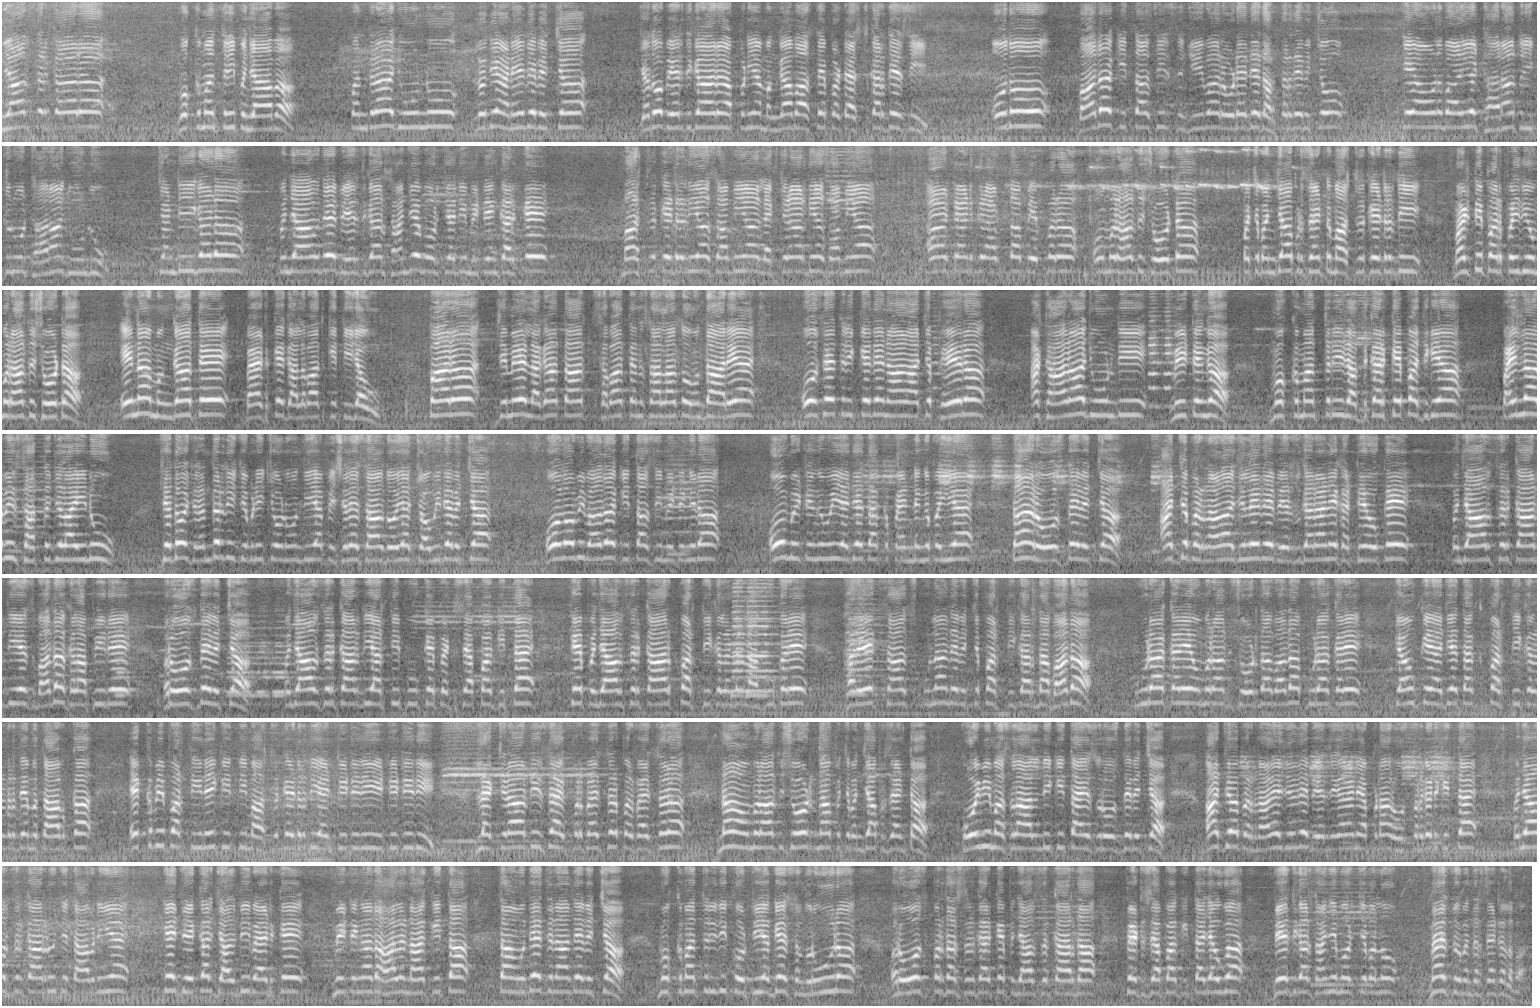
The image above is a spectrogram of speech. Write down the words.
ਪੰਜਾਬ ਸਰਕਾਰ, ਮੁੱਖ ਮੰਤਰੀ ਪੰਜਾਬ 15 ਜੂਨ ਨੂੰ ਲੁਧਿਆਣੇ ਦੇ ਵਿੱਚ ਜਦੋਂ ਬੇਰੁਜ਼ਗਾਰ ਆਪਣੀਆਂ ਮੰਗਾਂ ਵਾਸਤੇ ਪ੍ਰੋਟੈਸਟ ਕਰਦੇ ਸੀ, ਉਦੋਂ ਵਾਅਦਾ ਕੀਤਾ ਸੀ ਸੰਜੀਵਾ ਰੋੜੇ ਦੇ ਦਫ਼ਤਰ ਦੇ ਵਿੱਚੋਂ ਕਿ ਆਉਣ ਵਾਲੀ 18 ਤਰੀਕ ਨੂੰ 18 ਜੂਨ ਨੂੰ ਚੰਡੀਗੜ੍ਹ ਪੰਜਾਬ ਦੇ ਬੇਰੁਜ਼ਗਾਰ ਸਾਂਝੇ ਮੋਰਚੇ ਦੀ ਮੀਟਿੰਗ ਕਰਕੇ ਮਾਸਟਰ ਕੇਡਰ ਦੀਆਂ ਅਸਾਮੀਆਂ ਲੈਕਚਰਰ ਦੀਆਂ ਅਸਾਮੀਆਂ ਆਰਟ ਐਂਡ ਕਰਾਫਟ ਦਾ ਪੇਪਰ ਉਮਰ ਹੱਦ ਛੋਟ 55% ਮਾਸਟਰ ਕੇਡਰ ਦੀ ਮਲਟੀਪਰਪਜ਼ ਦੀ ਉਮਰ ਹੱਦ ਛੋਟ ਇਹਨਾਂ ਮੰਗਾਂ ਤੇ ਬੈਠ ਕੇ ਗੱਲਬਾਤ ਕੀਤੀ ਜਾਊ। ਪਰ ਜਿਵੇਂ ਲਗਾਤਾਰ ਸਵਾ ਤਿੰਨ ਸਾਲਾਂ ਤੋਂ ਹੁੰਦਾ ਆ ਰਿਹਾ ਹੈ, ਉਸੇ ਤਰੀਕੇ ਦੇ ਨਾਲ ਅੱਜ ਫੇਰ 18 ਜੂਨ ਦੀ ਮੀਟਿੰਗ ਮੁੱਖ ਮੰਤਰੀ ਰੱਦ ਕਰਕੇ ਭੱਜ ਗਿਆ। ਪਹਿਲਾਂ ਵੀ 7 ਜੁਲਾਈ ਨੂੰ ਜਦੋਂ ਜਲੰਧਰ ਦੀ ਜਿਮਣੀ ਚੋਣ ਹੁੰਦੀ ਹੈ ਪਿਛਲੇ ਸਾਲ 2024 ਦੇ ਵਿੱਚ, ਉਦੋਂ ਵੀ ਵਾਅਦਾ ਕੀਤਾ ਸੀ ਮੀਟਿੰਗ ਦਾ। ਉਹ ਮੀਟਿੰਗ ਵੀ ਅਜੇ ਤੱਕ ਪੈਂਡਿੰਗ ਪਈ ਹੈ। ਤਾਂ ਰੋਸ ਦੇ ਵਿੱਚ ਅੱਜ ਬਰਨਾਲਾ ਜ਼ਿਲ੍ਹੇ ਦੇ ਬੇਰੁਜ਼ਗਾਰਾਂ ਨੇ ਇਕੱਠੇ ਹੋ ਕੇ ਪੰਜਾਬ ਸਰਕਾਰ ਦੀ ਇਸ ਵਾਅਦਾ ਖਿਲਾਫੀ ਦੇ ਰੋਸ ਦੇ ਵਿੱਚ ਪੰਜਾਬ ਸਰਕਾਰ ਦੀ ਆਰਤੀ ਫੂਕ ਕੇ ਪਿੱਟ ਸਿਆਪਾ ਕੀਤਾ ਕਿ ਪੰਜਾਬ ਸਰਕਾਰ ਭਰਤੀ ਕੈਲੰਡਰ ਲਾਗੂ ਕਰੇ। ਹਰੇਕ ਸਾਲ ਸਕੂਲਾਂ ਦੇ ਵਿੱਚ ਭਰਤੀ ਕਰਨ ਦਾ ਵਾਅਦਾ ਪੂਰਾ ਕਰੇ, ਉਮਰਾਂ ਦੀ ਛੋਟ ਦਾ ਵਾਅਦਾ ਪੂਰਾ ਕਰੇ, ਕਿਉਂਕਿ ਅਜੇ ਤੱਕ ਭਰਤੀ ਕੈਲੰਡਰ ਦੇ ਮੁਤਾਬਕ ਇੱਕ ਵੀ ਭਰਤੀ ਨਹੀਂ ਕੀਤੀ। ਮਾਸਟਰ ਕੇਡਰ ਦੀ ਐਨਟੀਟੀ ਦੀ ਈਟੀਟੀ ਦੀ, ਲੈਕਚਰਰ ਦੀ, ਸਹਾਇਕ ਪ੍ਰੋਫੈਸਰ ਪ੍ਰੋਫੈਸਰ, ਨਾ ਉਮਰਾਂ ਦੀ ਛੋਟ ਨਾ 55% ਕੋਈ ਵੀ ਮਸਲਾ ਹੱਲ ਨਹੀਂ ਕੀਤਾ ਇਸ ਰੋਸ ਦੇ ਵਿੱਚ। ਅੱਜ ਬਰਨਾਲੇ ਜ਼ਿਲ੍ਹੇ ਦੇ ਬੇਰੁਜ਼ਗਾਰਾਂ ਨੇ ਆਪਣਾ ਰੋਸ ਪ੍ਰਗਟ ਕੀਤਾ ਹੈ। ਪੰਜਾਬ ਸਰਕਾਰ ਨੂੰ ਚੇਤਾਵਨੀ ਹੈ ਕਿ ਜੇਕਰ ਜਲਦੀ ਬੈਠ ਕੇ ਮੀਟਿੰਗਾਂ ਦਾ ਹੱਲ ਨਾ ਕੀਤਾ, ਤਾਂ ਉਹਦੇ ਦਿਨਾਂ ਦੇ ਵਿੱਚ ਮੁੱਖ ਮੰਤਰੀ ਦੀ ਕੋਠੀ ਅੱਗੇ ਸੰਗਰੂਰ ਰੋਸ ਪ੍ਰਦਰਸ਼ਨ ਕਰਕੇ ਪੰਜਾਬ ਸਰਕਾਰ ਦਾ ਪਿੱਟ ਸਿਆਪਾ ਕੀਤਾ ਜਾਊਗਾ। ਬੇਰੁਜ਼ਗਾਰ ਸਾਂਝੇ ਮੋਰਚੇ ਵੱਲੋਂ ਮੈਂ ਸੁਖਵਿੰਦਰ ਸਿੰਘ ਢਲਵਾ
